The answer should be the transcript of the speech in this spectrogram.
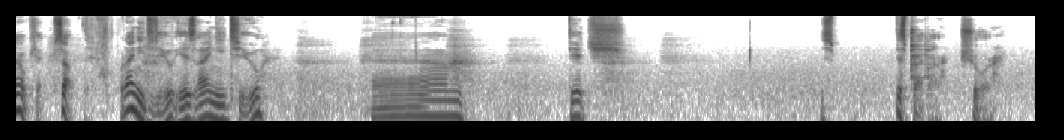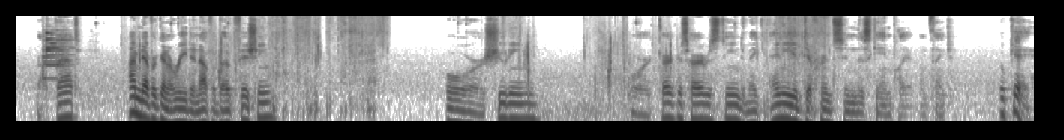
Okay, so what I need to do is I need to um, ditch this this pry bar. Sure, got that. I'm never going to read enough about fishing or shooting or carcass harvesting to make any difference in this gameplay, I don't think. Okay,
